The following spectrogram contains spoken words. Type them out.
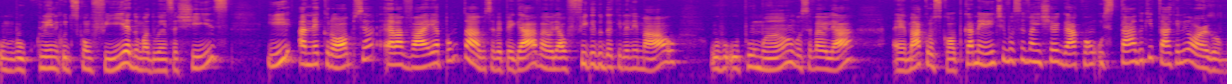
o, o clínico desconfia de uma doença X e a necrópsia, ela vai apontar. Você vai pegar, vai olhar o fígado daquele animal, o, o pulmão, você vai olhar é, macroscopicamente e você vai enxergar com o estado que está aquele órgão.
